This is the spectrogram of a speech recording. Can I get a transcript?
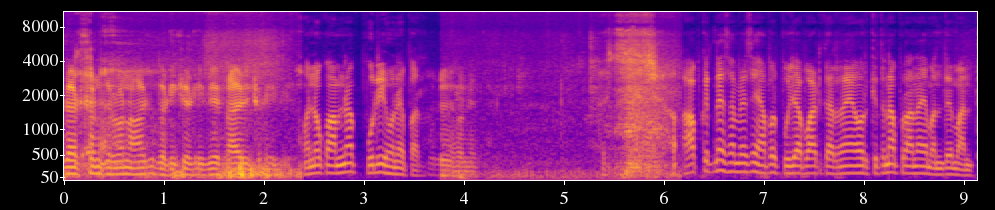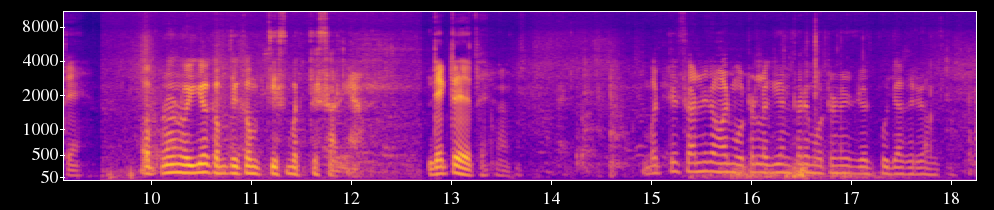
दर्शन करवाना आज घड़ी चढ़ेगी नारियल चढ़ेगी मनोकामना पूरी होने पर? पूरे होने अच्छा। आप कितने समय से यहाँ पर पूजा पाठ कर रहे हैं और कितना पुराना मंदिर मानते हैं? अपना भैया कम से कम तीस बत्तीस साल है। देखते रहते हैं। बत्तीस साल में तो हमारी मोटर लगी अंतर है मोटर ने पूजा करी हमसे।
